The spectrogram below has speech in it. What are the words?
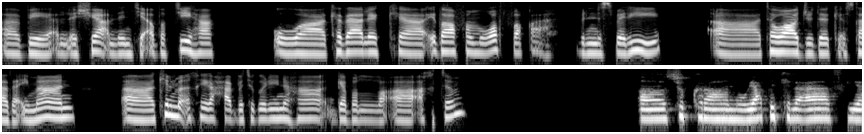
بالأشياء اللي أنت أضفتيها. وكذلك إضافة موفقة بالنسبة لي آه، تواجدك أستاذة إيمان. آه، كلمة أخيرة حابة تقولينها قبل آه، أختم؟ شكرا ويعطيك العافية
